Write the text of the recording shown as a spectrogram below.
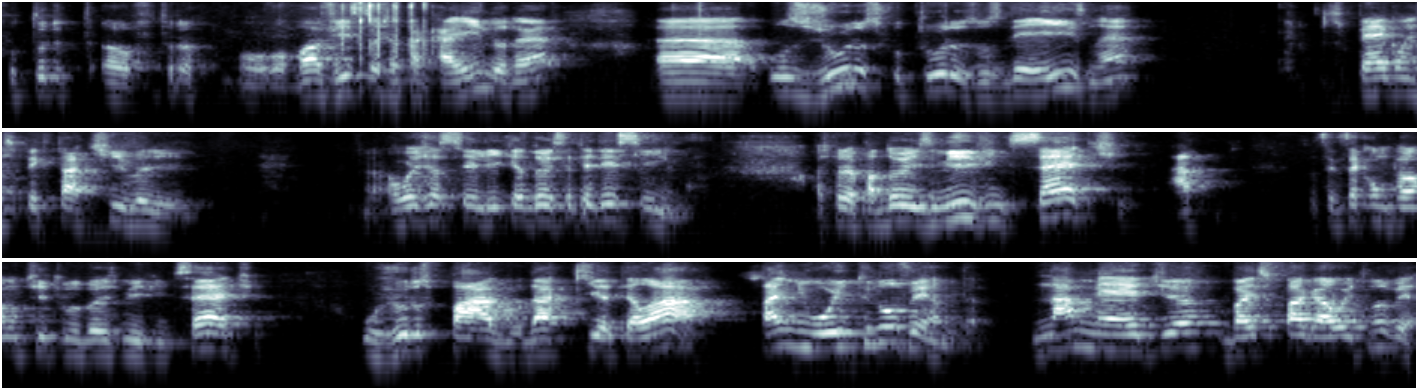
futuro, o futuro, o Boa Vista já está caindo, né? Uh, os juros futuros, os DIs, né? Que pegam a expectativa de. Hoje a Selic é 2,75. Mas, por exemplo, para 2027, a, se você quiser comprar um título 2027, os juros pagos daqui até lá está em 8,90. Na média, vai se pagar 8,90.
